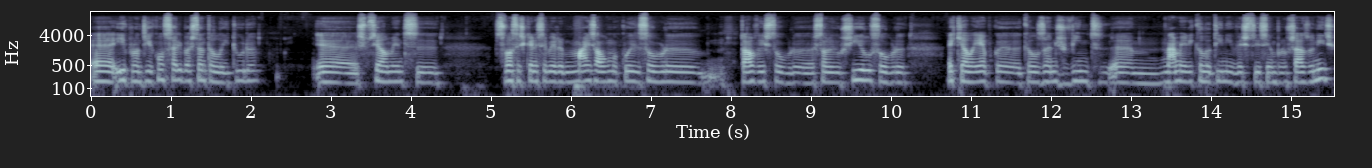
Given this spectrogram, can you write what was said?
Uh, e pronto, e aconselho bastante a leitura, uh, especialmente se, se vocês querem saber mais alguma coisa sobre, talvez sobre a história do Chile, sobre aquela época, aqueles anos 20 um, na América Latina em vez de ser sempre nos Estados Unidos,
